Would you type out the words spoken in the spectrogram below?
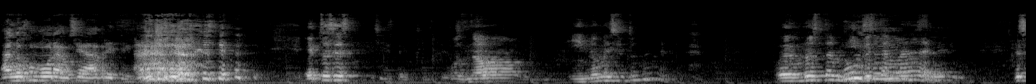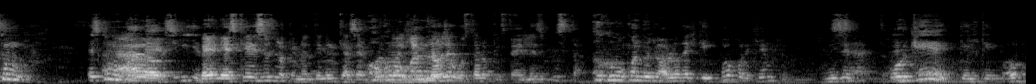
al ojo mora, o sea, ábrete. Entonces, chiste, chiste. pues no, y no me siento mal. Pues no está, No, no sí, está mal. sí. Es como, es como Ay, cuando, sí, ve, es que eso es lo que no tienen que hacer O cuando como cuando- no le gusta lo que a ustedes les gusta. o como cuando yo hablo del K-pop, por ejemplo. Me dicen, Exacto. ¿por qué? Que el K-pop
